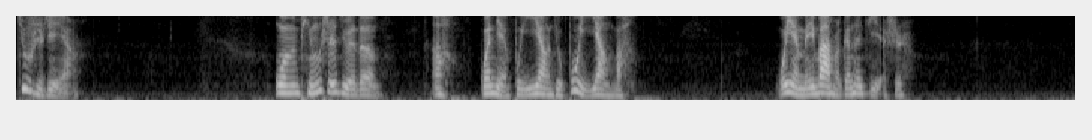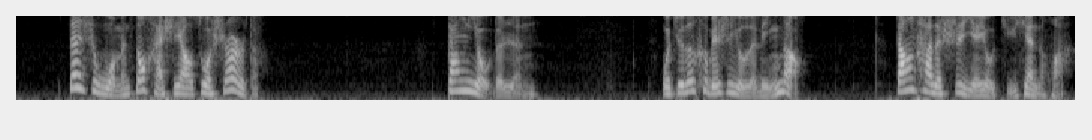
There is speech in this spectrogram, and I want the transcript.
就是这样。我们平时觉得，啊，观点不一样就不一样吧。我也没办法跟他解释。但是我们都还是要做事儿的。当有的人，我觉得特别是有的领导，当他的视野有局限的话，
